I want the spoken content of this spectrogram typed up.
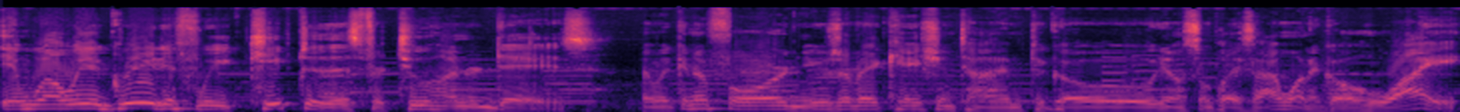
And, well, we agreed if we keep to this for 200 days, then we can afford and use our vacation time to go, you know, someplace I want to go, Hawaii.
